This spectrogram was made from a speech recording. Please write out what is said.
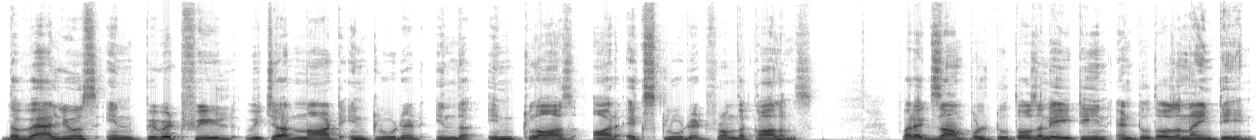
The values in pivot field which are not included in the in clause are excluded from the columns. For example, 2018 and 2019.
